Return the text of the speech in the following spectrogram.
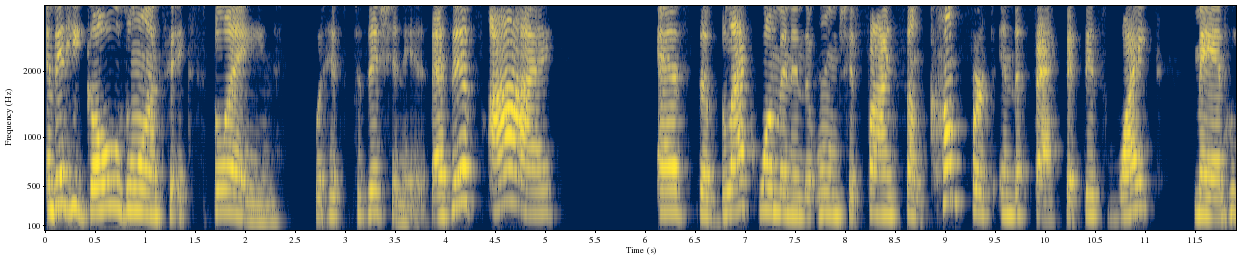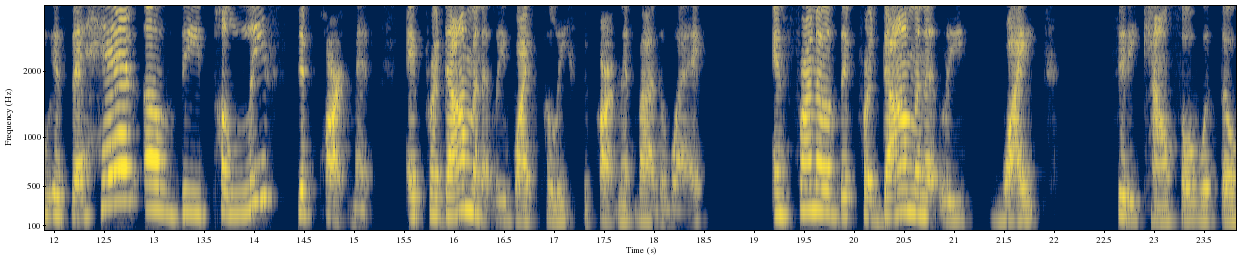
And then he goes on to explain what his position is, as if I, as the black woman in the room, should find some comfort in the fact that this white man, who is the head of the police department, a predominantly white police department, by the way, in front of the predominantly white city council with the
